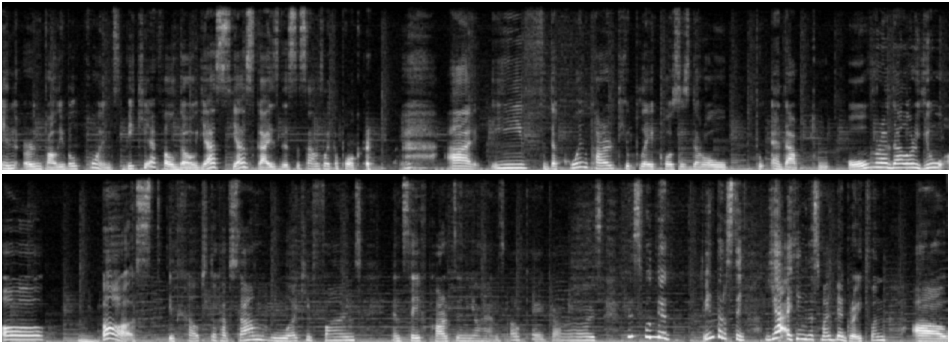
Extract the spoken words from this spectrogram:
and earn valuable points. Be careful though. Yes, yes, guys, this sounds like a poker. uh, if the coin card you play causes the row to add up to over a dollar, you are bust. It helps to have some lucky finds and safe cards in your hands. Okay, guys, this would be interesting. Yeah, I think this might be a great one uh,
